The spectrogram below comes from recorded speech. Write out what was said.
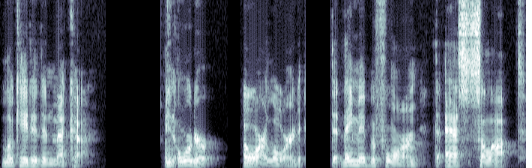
located in Mecca. In order, O our Lord, that they may perform the as salat.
